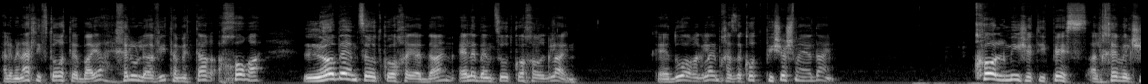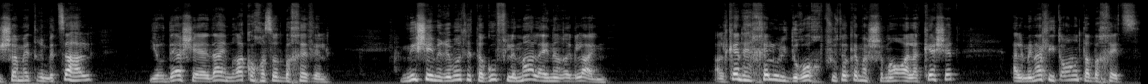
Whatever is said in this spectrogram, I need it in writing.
על מנת לפתור את הבעיה, החלו להביא את המתר אחורה, לא באמצעות כוח הידיים, אלא באמצעות כוח הרגליים. כידוע, הרגליים חזקות פי שש מהידיים. כל מי שטיפס על חבל שישה מטרים בצה"ל, יודע שהידיים רק כוחסות בחבל. מי שמרימות את הגוף למעלה הן הרגליים. על כן החלו לדרוך פשוטו כמשמעו על הקשת, על מנת לטעון אותה בחץ.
